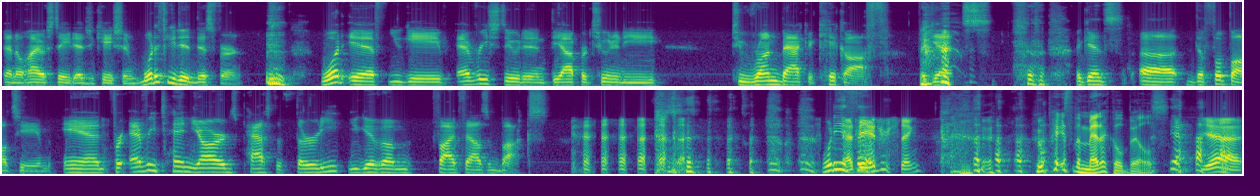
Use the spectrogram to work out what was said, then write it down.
an Ohio State education. What if you did this, Vern? what if you gave every student the opportunity to run back a kickoff against against uh, the football team, and for every ten yards past the thirty, you give them five thousand bucks. what do you That'd be think? interesting. Who pays the medical bills? yeah. yeah,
